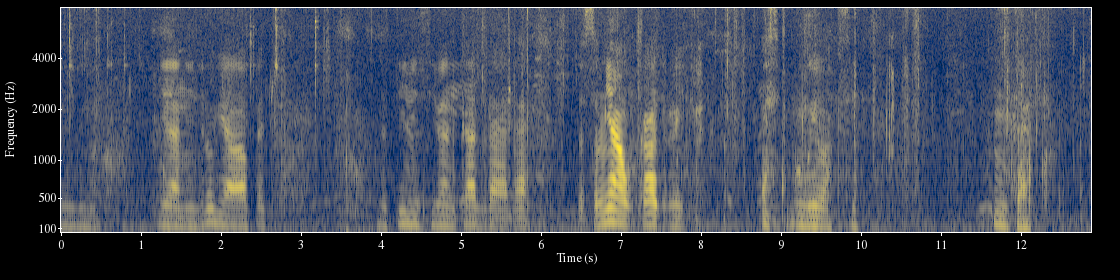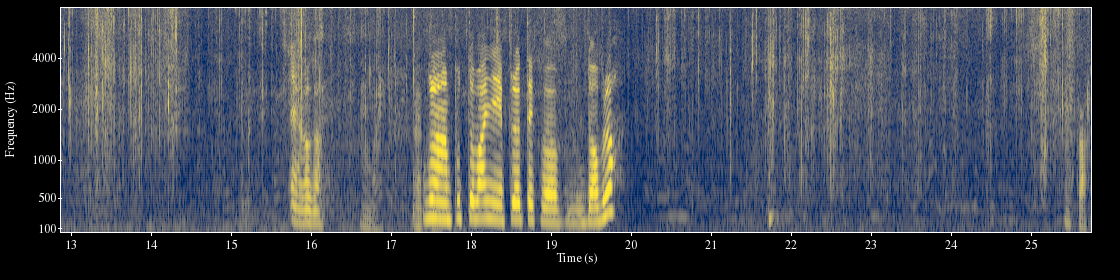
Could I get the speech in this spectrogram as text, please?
Vidimo jedan i drugi, a opet da ti nisi van kadra, da, da sam ja u kadru i tako. Ja se mogu i ovak si. I tako, Evo ga. da. Uglavnom putovanje je proteklo dobro. i tako.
